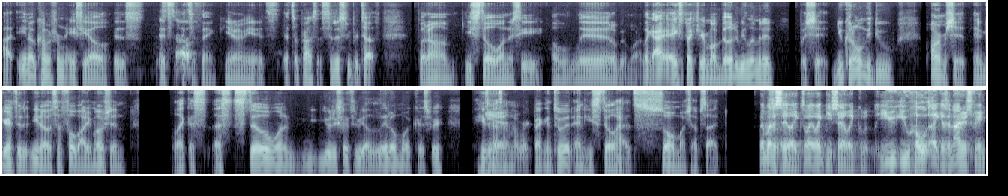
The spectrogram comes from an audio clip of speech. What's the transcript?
I, you know, coming from an ACL is It's it's it's, a thing. You know what I mean? It's it's a process. It is super tough. But um, you still want to see a little bit more. Like I, I expect your mobility to be limited, but shit, you could only do arm shit. And granted, you know, it's a full body motion. Like I, I still want you would expect it to be a little more crisper. He's got Yeah. time to work back into it, and he still had so much upside. I'm about to say, like, like, like you said, like you, you hope, like, as a Niners fan, you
